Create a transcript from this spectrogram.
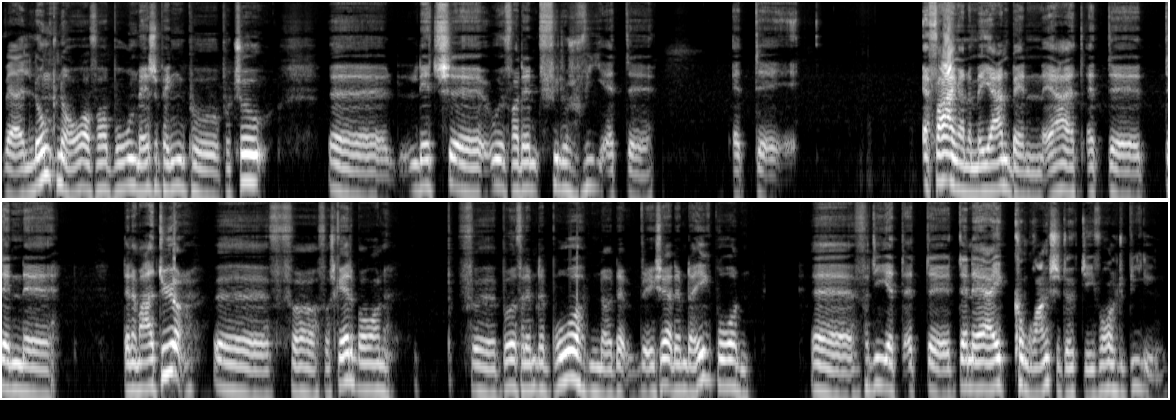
været lunkne over for at bruge en masse penge på, på tog, øh, lidt øh, ud fra den filosofi, at, øh, at øh, erfaringerne med jernbanen er, at, at øh, den, øh, den er meget dyr øh, for, for skatteborgerne, for, både for dem, der bruger den, og dem, især dem, der ikke bruger den. Øh, fordi at, at øh, den er ikke konkurrencedygtig i forhold til bilen.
